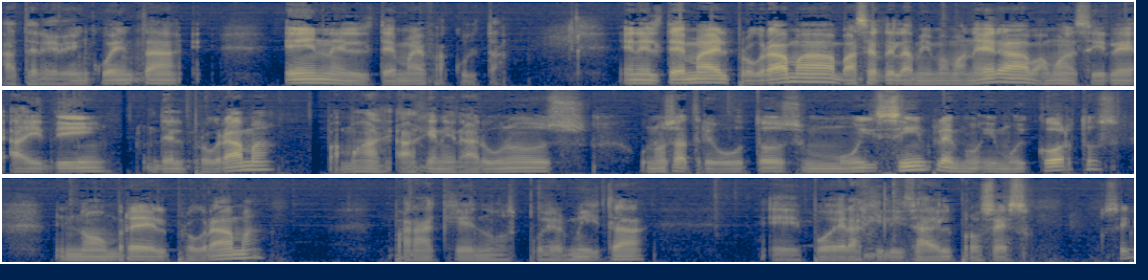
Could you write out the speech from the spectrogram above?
a tener en cuenta en el tema de facultad. En el tema del programa va a ser de la misma manera, vamos a decirle ID del programa, vamos a, generar unos, unos atributos muy simples y muy cortos, nombre del programa, para que nos permita eh, poder agilizar el proceso. ¿sí?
